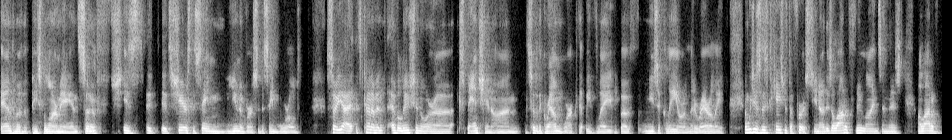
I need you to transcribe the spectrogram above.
anthem of the peaceful army and sort of is it, it shares the same universe or the same world. So yeah it's kind of an evolution or a expansion on sort of the groundwork that we've laid both musically or literarily and which is the case with the first you know there's a lot of through lines and there's a lot of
